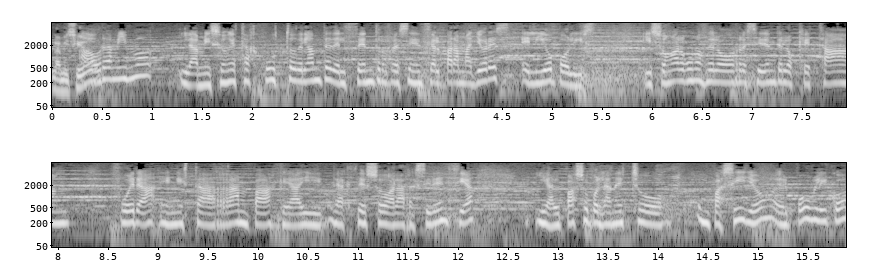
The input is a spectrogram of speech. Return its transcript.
la misión. Ahora mismo la misión está justo delante del centro residencial para mayores Heliópolis y son algunos de los residentes los que están fuera en esta rampa que hay de acceso a la residencia y al paso pues le han hecho un pasillo el público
